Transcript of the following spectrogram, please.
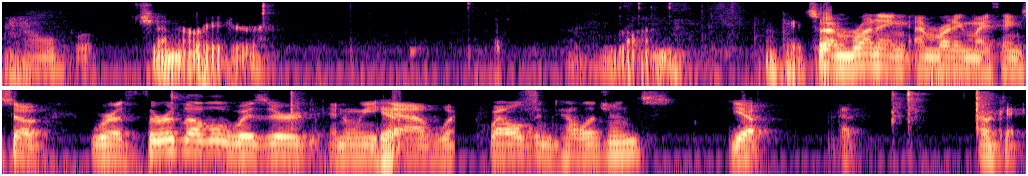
spellbook generator. Run. Okay, so I'm running. I'm running my thing. So we're a third level wizard, and we Yep. have what 12 intelligence. Yep. Okay.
